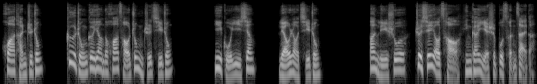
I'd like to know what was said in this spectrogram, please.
花坛之中各种各样的花草种植其中，一股异香缭绕其中。按理说，这些药草应该也是不存在的，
